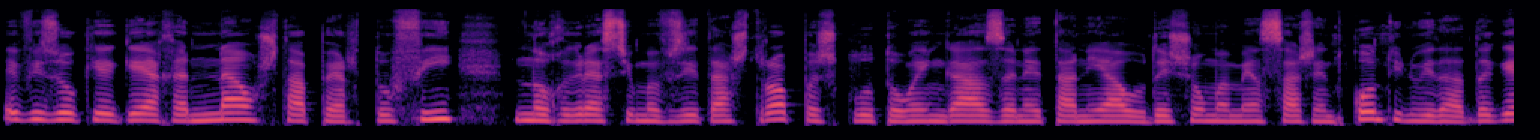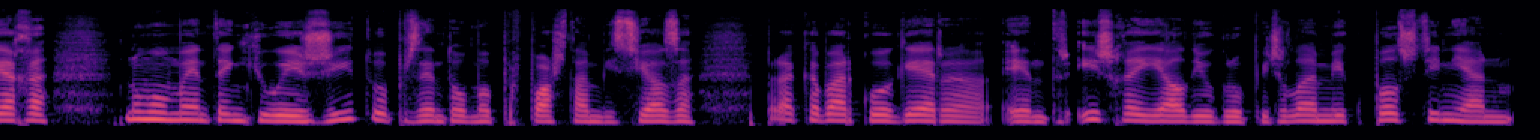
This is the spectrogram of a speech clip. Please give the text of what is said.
avisou que a guerra não está perto do fim. No regresso de uma visita às tropas que lutam em Gaza, Netanyahu deixou uma mensagem de continuidade da guerra no momento em que o Egito apresentou uma proposta ambiciosa para acabar com a guerra entre Israel e o grupo islâmico palestiniano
